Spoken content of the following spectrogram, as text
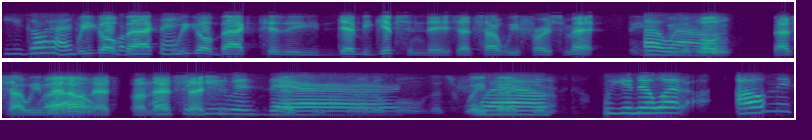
you go ahead. We go What back. We go back to the Debbie Gibson days. That's how we first met. Oh, we wow. Were both, that's how we met on that on Oh, that so session. he was That's there. incredible. That's way Wow. back there. Well, you know what? I'll make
